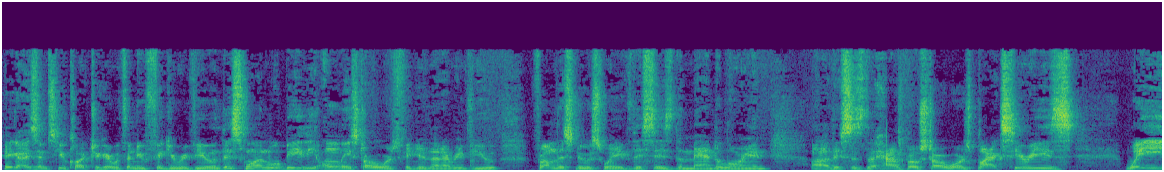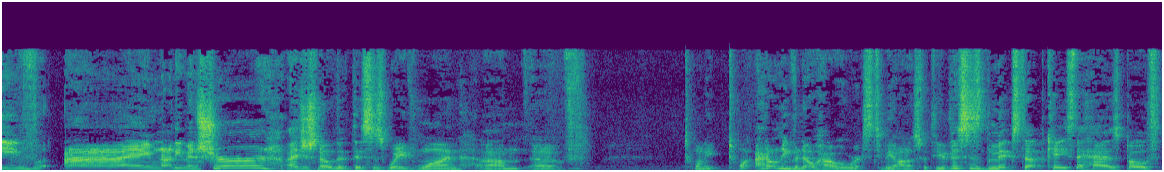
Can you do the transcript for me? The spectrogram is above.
Hey guys, MCU Collector here with a new figure review, and this one will be the only Star Wars figure that I review from this newest wave. This is the Mandalorian. Uh, this is the Hasbro Star Wars Black Series wave. I'm not even sure. I just know that this is wave one um, of 2020. I don't even know how it works, to be honest with you. This is the mixed up case that has both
